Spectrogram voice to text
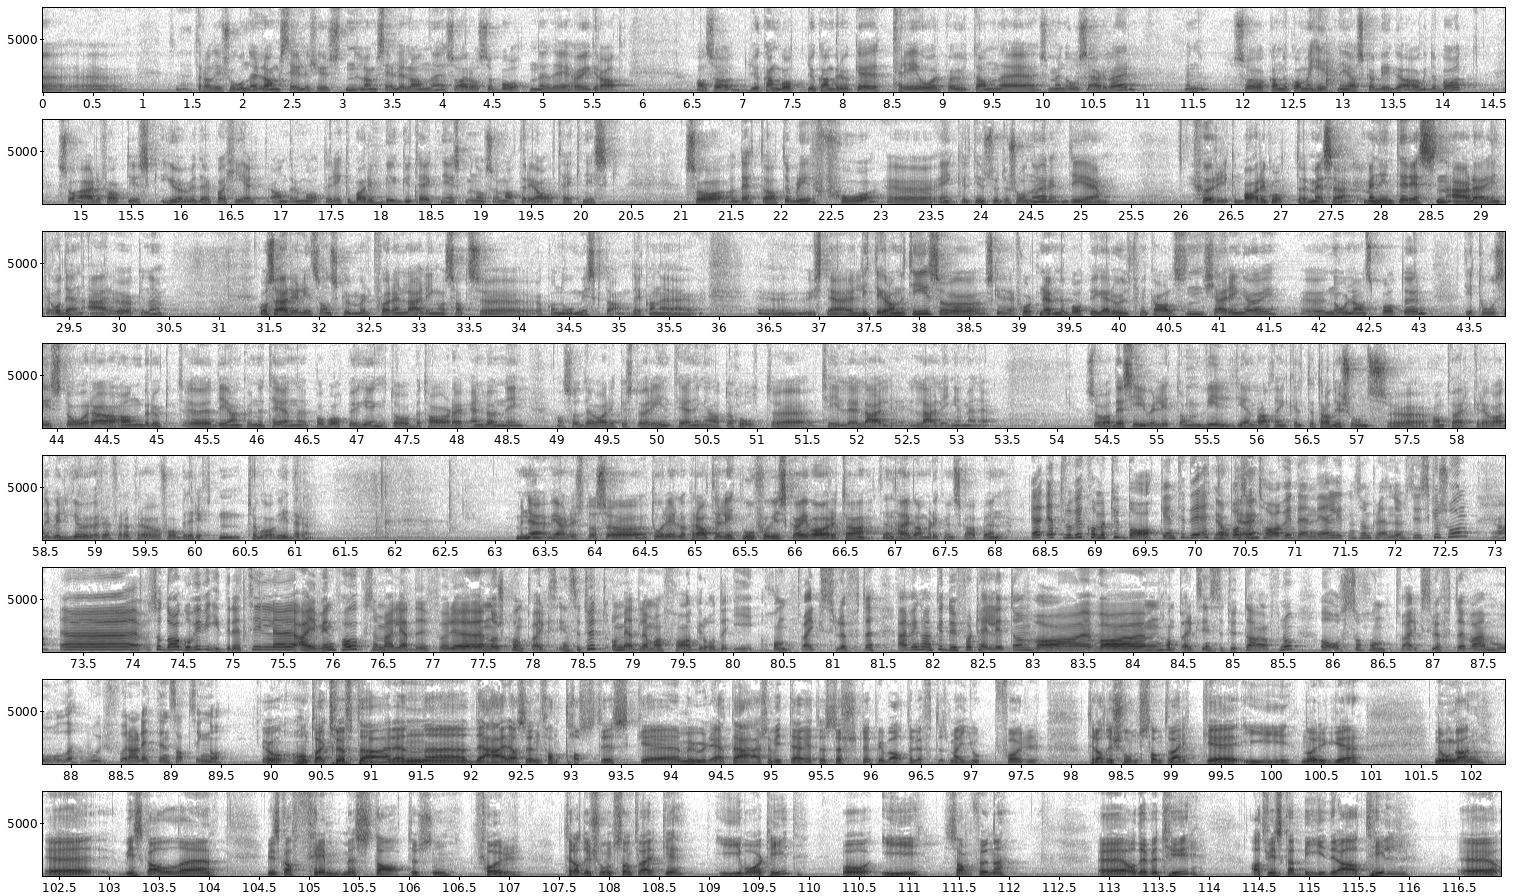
tradisjoner langs hele kysten, langs hele landet, så har også båtene det i høy grad. Altså, du kan, godt, du kan bruke tre år på å utdanne som en oseelver, men så kan du komme hit ned og skal bygge Agderbåt. Så er det faktisk, gjør vi det på helt andre måter. Ikke bare byggeteknisk, men også materialteknisk. Så dette at det blir få uh, enkeltinstitusjoner, det fører ikke bare godt med seg. Men interessen er der, og den er økende. Og så er det litt sånn skummelt for en lærling å satse økonomisk. da. Det kan jeg, eh, Hvis det er litt tid, så skal jeg fort nevne båtbygger Ulf Michaelsen, Kjerringøy, eh, Nordlandsbåter. De to siste åra har han brukt eh, det han kunne tjene på båtbygging, til å betale en lønning. Altså Det var ikke større inntjening enn at det holdt til lærlingen, mener jeg. Så Det sier vel litt om viljen blant enkelte tradisjonshåndverkere. Hva de vil gjøre for å prøve å få bedriften til å gå videre. Men jeg, jeg har lyst til også, Toril, å prate litt hvorfor vi skal ivareta denne gamle kunnskapen. Jeg, jeg tror vi kommer tilbake til det etterpå. Ja, okay. Så tar vi den i en liten sånn plenumsdiskusjon. Ja. Uh, så da går vi videre til uh, Eivind Falk, som er leder for uh, Norsk håndverksinstitutt og medlem av fagrådet i Håndverksløftet. Eivind, kan ikke du fortelle litt om hva, hva Håndverksinstituttet er for noe? Og også Håndverksløftet. Hva er målet? Hvorfor er dette en satsing nå? Jo, Håndverksløftet er en, eh, det er altså en fantastisk uh, mulighet. Det er så vidt jeg vet det største private løftet som er gjort for tradisjonshåndverket i Norge noen gang. Vi, skal, vi skal fremme statusen for tradisjonshåndverket i vår tid og i samfunnet. og det betyr at vi skal bidra til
